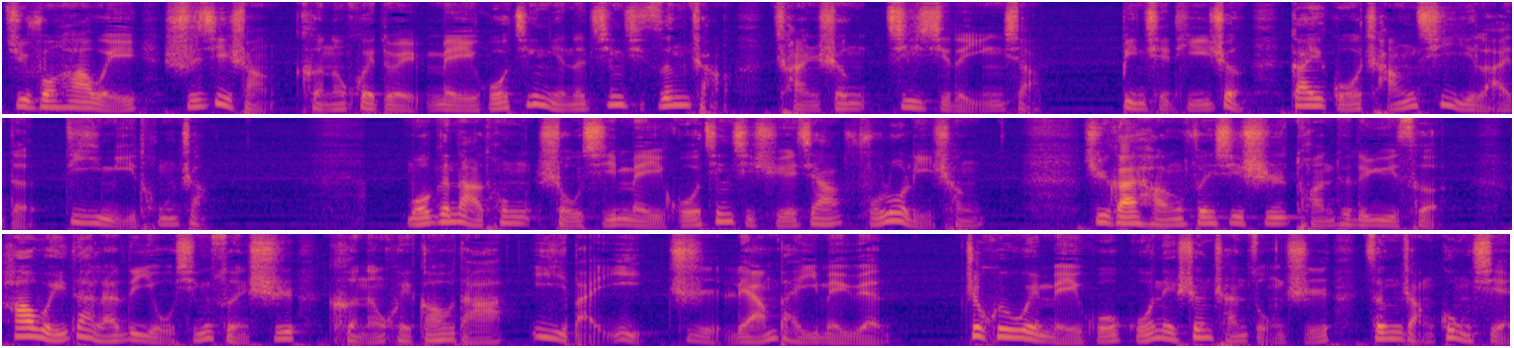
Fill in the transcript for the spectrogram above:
飓风哈维实际上可能会对美国今年的经济增长产生积极的影响，并且提振该国长期以来的低迷通胀。摩根大通首席美国经济学家弗洛里称，据该行分析师团队的预测，哈维带来的有形损失可能会高达一百亿至两百亿美元，这会为美国国内生产总值增长贡献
